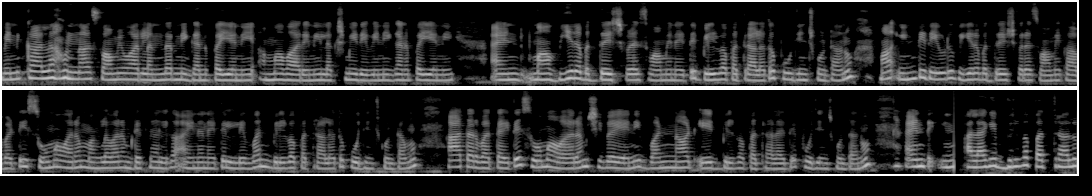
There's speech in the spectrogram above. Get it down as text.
వెనకాల ఉన్న స్వామివార్లందరినీ గణపయ్యని అమ్మవారిని లక్ష్మీదేవిని గణపయ్యని అండ్ మా వీరభద్రేశ్వర స్వామిని అయితే బిల్వ పత్రాలతో పూజించుకుంటాను. మా ఇంటి దేవుడు వీరభద్రేశ్వర స్వామి కాబట్టి సోమవారం మంగళవారం డెఫినెట్గా ఆయననైతే లెవెన్ బిల్వ పత్రాలతో పూజించుకుంటాము. ఆ తర్వాత అయితే సోమవారం శివయ్యని వన్ నాట్ ఎయిట్ బిల్వ పత్రాలు అయితే పూజించుకుంటాను. అండ్ అలాగే బిల్వ పత్రాలు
